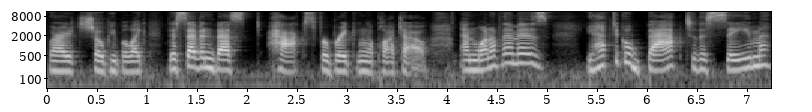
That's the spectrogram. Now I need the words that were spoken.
where I show people like the seven best hacks for breaking a plateau. And one of them is, you have to go back to the same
